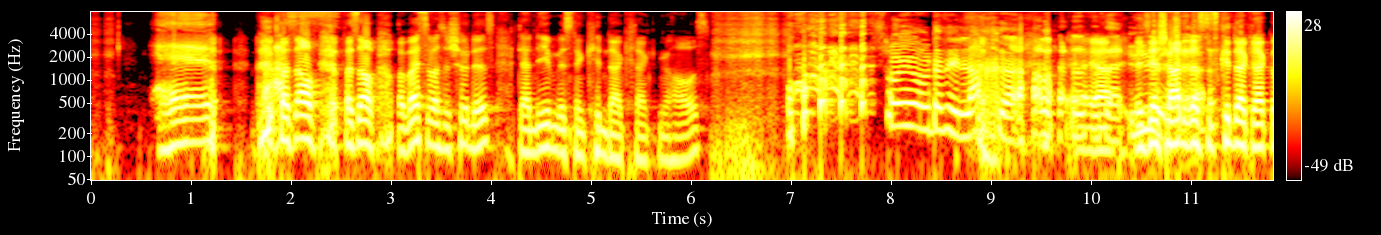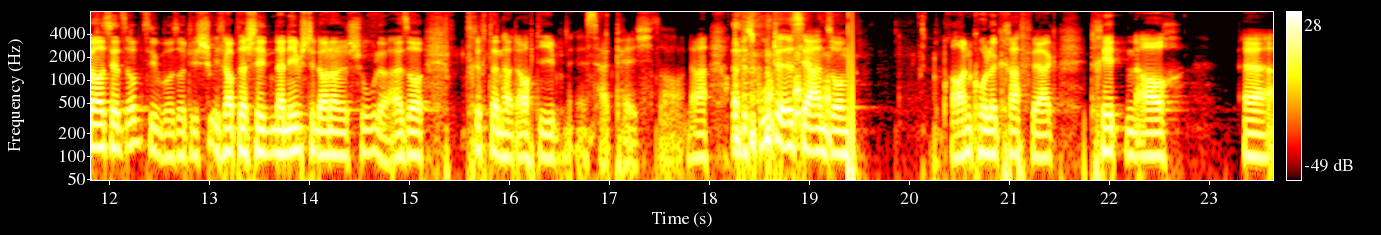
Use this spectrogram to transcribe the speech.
Hä? Pass auf, pass auf. Und weißt du, was so schön ist? Daneben ist ein Kinderkrankenhaus. Entschuldigung, dass ich lache, aber das Ja, ja. ist ja Ist ja übel, schade, dass Alter. das Kinderkrankenhaus jetzt umziehen muss. Und die Schu ich glaube, da steht, daneben steht auch noch eine Schule. Also trifft dann halt auch die, ist halt Pech. So, ne? Und das Gute ist ja an so einem Braunkohlekraftwerk treten auch äh,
